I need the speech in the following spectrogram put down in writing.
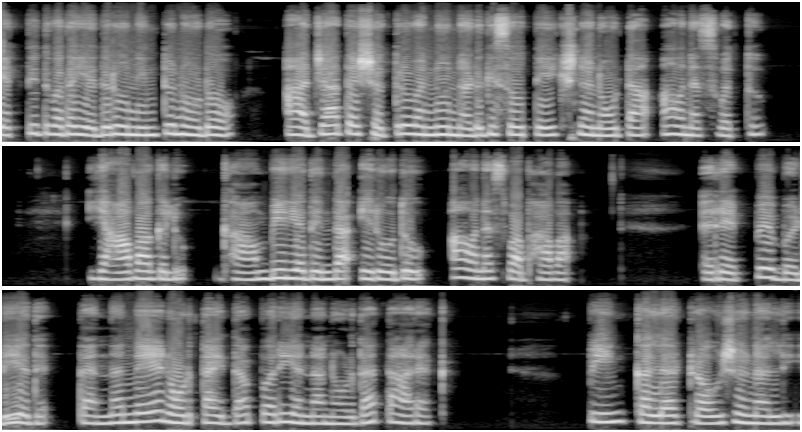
ವ್ಯಕ್ತಿತ್ವದ ಎದುರು ನಿಂತು ನೋಡೋ ಅಜಾತ ಶತ್ರುವನ್ನು ನಡುಗಿಸೋ ತೀಕ್ಷ್ಣ ನೋಟ ಅವನ ಸ್ವತ್ತು. ಯಾವಾಗಲೂ ಗಾಂಭೀರ್ಯದಿಂದ ಇರೋದು ಅವನ ಸ್ವಭಾವ. ರೆಪ್ಪೆ ಬಡಿಯದೆ ತನ್ನನ್ನೇ ನೋಡ್ತಾ ಇದ್ದ ಪರಿಯನ್ನ ನೋಡ್ದ ತಾರಕ್. ಪಿಂಕ್ ಕಲರ್ ಟ್ರೌಸರ್ನಲ್ಲಿ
